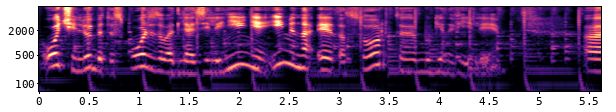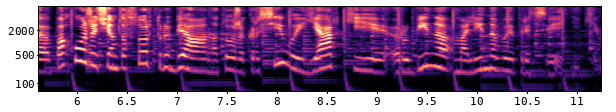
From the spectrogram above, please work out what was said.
очень любят использовать для озеленения именно этот сорт э, бугенвилии. Э, похоже чем-то сорт Рубиана, тоже красивые, яркие рубино-малиновые предцветники.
